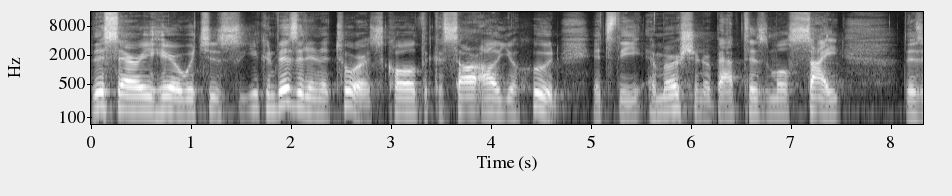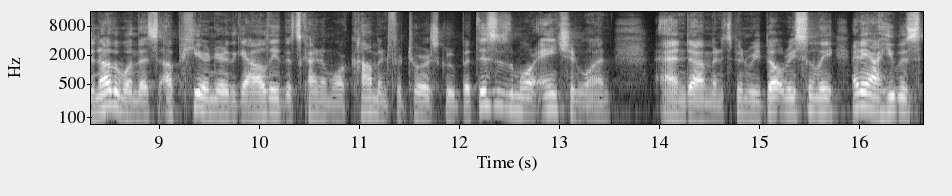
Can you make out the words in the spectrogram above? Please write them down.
this area here, which is, you can visit in a tour. It's called the Qasr al-Yahud. It's the immersion or baptismal site. There's another one that's up here near the Galilee that's kind of more common for tourist group, but this is the more ancient one, and, um, and it's been rebuilt recently. Anyhow, he was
